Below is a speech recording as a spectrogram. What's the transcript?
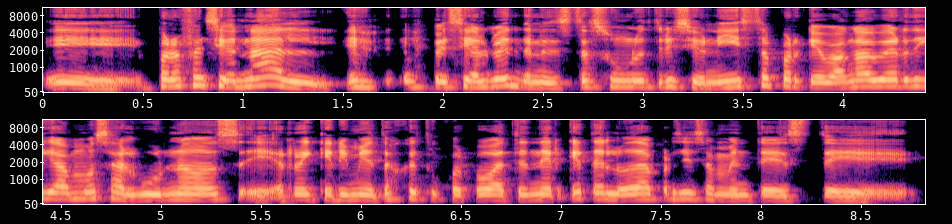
eh, profesional, especialmente necesitas un nutricionista porque van a haber, digamos, algunos eh, requerimientos que tu cuerpo va a tener que te lo da precisamente este,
